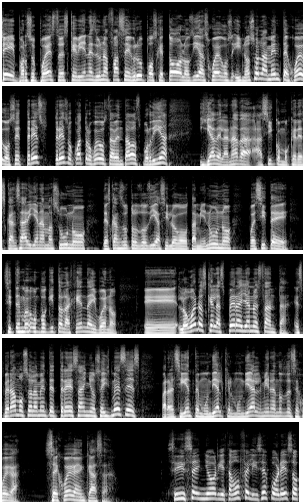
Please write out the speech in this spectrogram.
Sí, por supuesto, es que vienes de una fase de grupos que todos los días juegos, y no solamente juegos, ¿eh? tres, tres o cuatro juegos te aventabas por día y ya de la nada, así como que descansar y ya nada más uno, descansas otros dos días y luego también uno, pues sí te, sí te mueve un poquito la agenda y bueno, eh, lo bueno es que la espera ya no es tanta, esperamos solamente tres años, seis meses para el siguiente mundial, que el mundial, miren dónde se juega, se juega en casa. Sí, señor, y estamos felices por eso.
